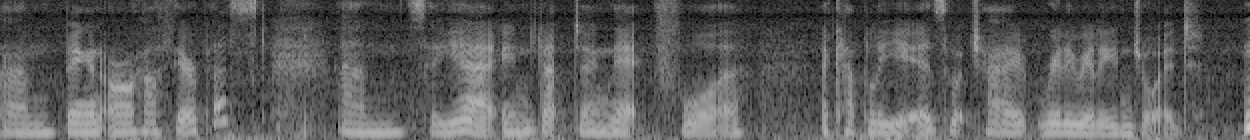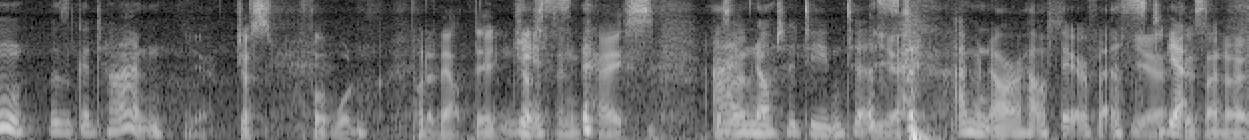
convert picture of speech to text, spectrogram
um, being an oral health therapist. Um, so yeah, I ended up doing that for a couple of years, which I really, really enjoyed. Mm, it was a good time. Yeah, just thought we'd put it out there just yes. in case. I'm not a dentist. Yeah. I'm an oral health therapist. Yeah, because I know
